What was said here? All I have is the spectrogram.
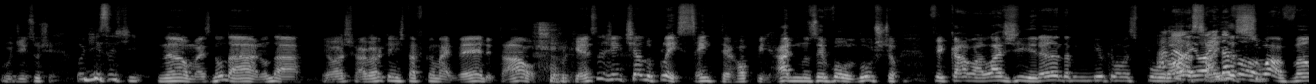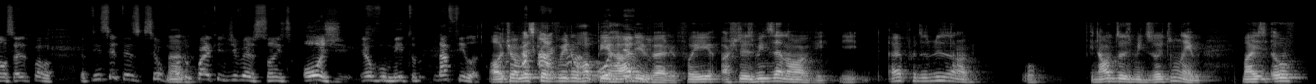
o Jin Sushi. O Jin Sushi. Não, mas não dá, não dá. Eu acho, agora que a gente tá ficando mais velho e tal, porque antes a gente ia no Play Center, Hop Hard, nos Evolution, ficava lá girando a mil quilômetros por Ah, não, hora, ainda saía suavão, saía falou. Eu tenho certeza que se eu for Mano. no parque de diversões hoje, eu vomito na fila. A última vez que eu fui no Hopi Olhando. Hari, velho, foi acho que 2019. E, é, foi 2019. O final de 2018, não lembro. Mas eu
